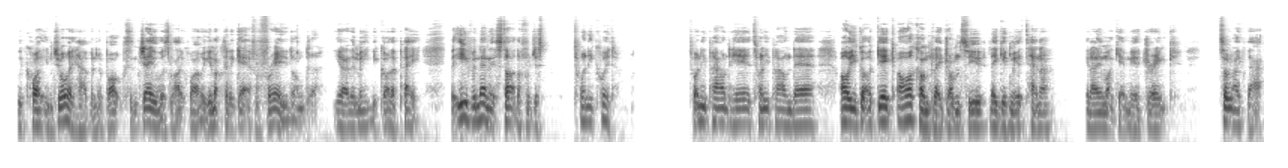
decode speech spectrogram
we quite enjoy having the box. And Jay was like, well, you're not going to get it for free any longer. You know what I mean? You've got to pay. But even then, it started off with just 20 quid. 20 pound here, 20 pound there. Oh, you got a gig. Oh, I'll come play drums for you. They give me a tenner. You know, they might get me a drink. Something like that.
